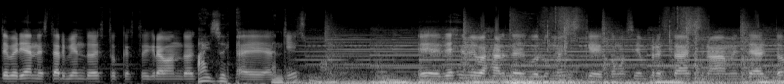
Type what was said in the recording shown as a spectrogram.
deberían estar viendo esto que estoy grabando aquí. Eh, aquí. déjenme bajarle el volumen, que como siempre está extremadamente alto.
